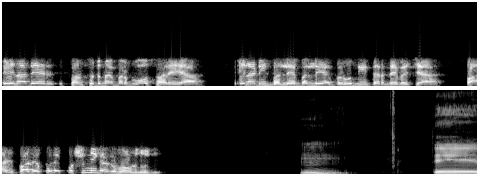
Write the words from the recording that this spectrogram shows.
ਇਹਨਾਂ ਦੇ ਸੰਸਦ ਮੈਂਬਰ ਬਹੁਤ ਸਾਰੇ ਆ। ਇਹਨਾਂ ਦੀ ਬੱਲੇ ਬੱਲੇ ਆ ਵਿਰੋਧੀ ਧਿਰ ਦੇ ਵਿੱਚ ਆ। ਭਾਜਪਾ ਦੇ ਕੋਲੇ ਕੁਝ ਨਹੀਂ ਗਵਾਉਣ ਨੂੰ ਜੀ। ਹੂੰ। ਤੇ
